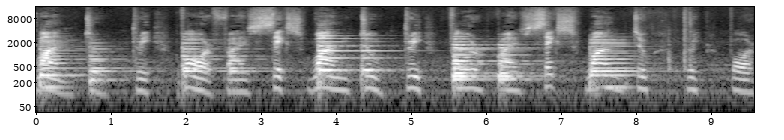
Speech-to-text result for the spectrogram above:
one, two, three, four, five, six, one, two, three, four, five, six, one, two, three, four,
